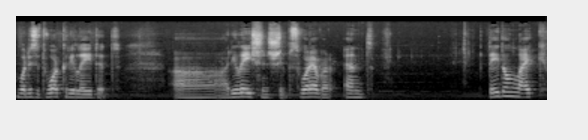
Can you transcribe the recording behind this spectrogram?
What is it? Work related uh, relationships whatever and they don't like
